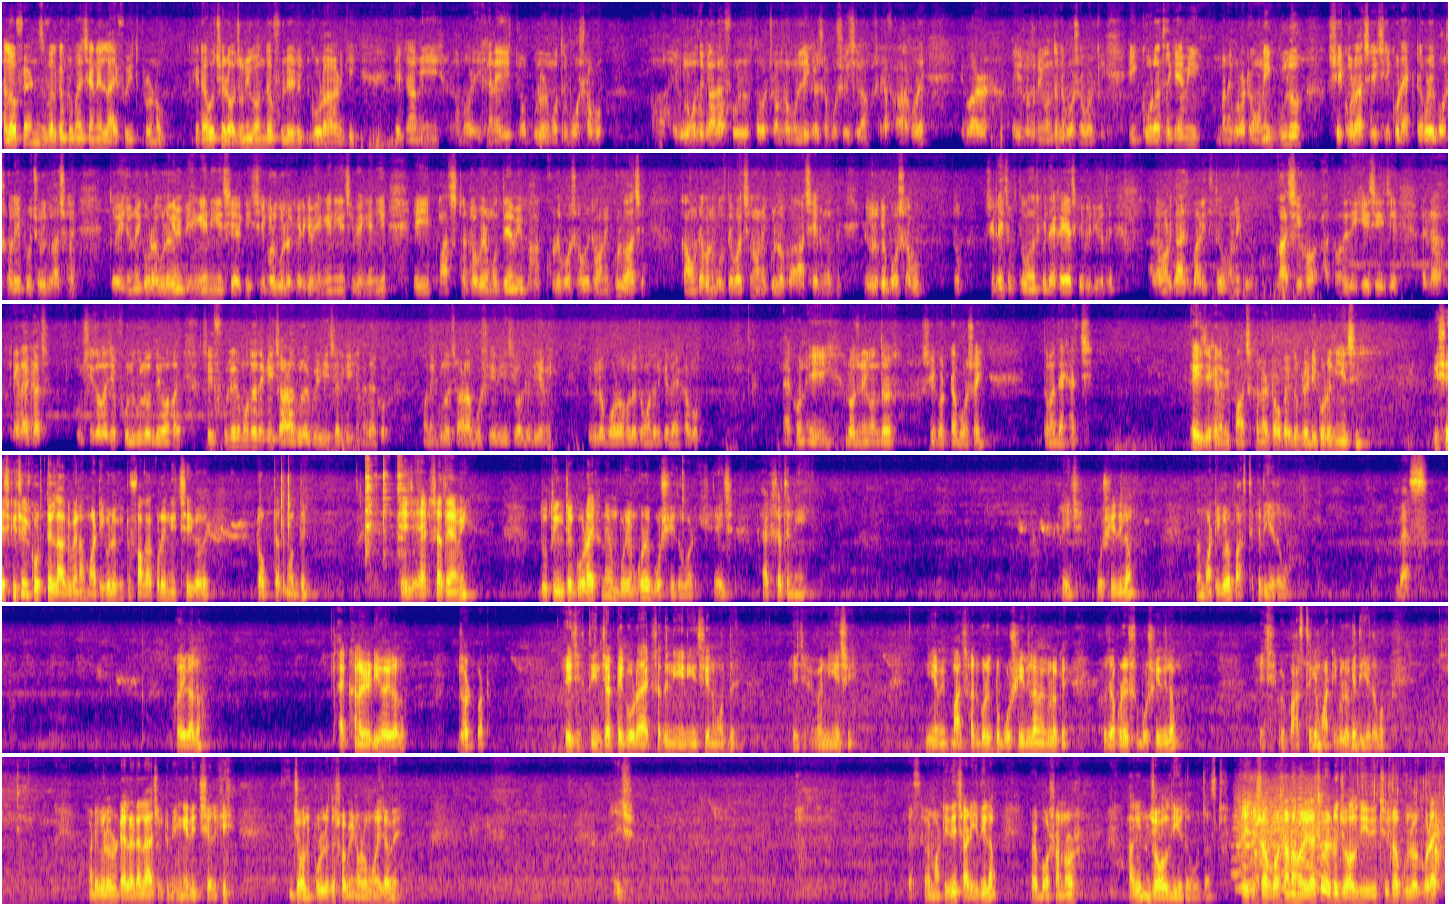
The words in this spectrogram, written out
Hello friends welcome to my channel life with Pranab এটা হচ্ছে রজনীগন্ধা ফুলের গোড়া আর কি। এটা আমি আমার এখানে এই টবগুলোর মধ্যে বসাবো। এগুলোর মধ্যে গাঁদা ফুল, তারপর চন্দ্রমল্লিকা সব বসিয়েছিলাম, সেটা ফাঁকা করে এবার এই রজনীগন্ধাটা বসাবো আর কি। এই গোড়া থেকে আমি মানে গোড়াটা অনেকগুলো শেকড় আছে, এই শেকড় একটা করে বসালেই প্রচুর গাছ হয়। তো এই জন্যই গোড়াগুলোকে আমি ভেঙে নিয়েছি আর কি, শেকড়গুলোকে আর কি ভেঙে নিয়েছি, ভেঙে নিয়ে এই পাঁচটা টবের মধ্যে আমি ভাগ করে বসাবো। এটা অনেকগুলো আছে কাউন্ট এখন বলতে পারছি অনেকগুলো আছে এর মধ্যে, এগুলোকে বসাবো। সেটাই তো তোমাদেরকে দেখাই আজকে ভিডিওতে। আর আমার গাছ, বাড়িতে তো অনেক গাছই হয় তোমাদের দেখিয়েছি যে এটা ক্যারা গাছ, তুলসী তলায় যে ফুলগুলো দেওয়া হয়, সেই ফুলের মধ্যে থেকেই চারাগুলো বেরিয়েছে আর কি এখানে দেখো। অনেকগুলো চারা বসিয়ে দিয়েছি অলরেডি আমি। এগুলো বড় হলে তোমাদেরকে দেখাবো। এখন এই রজনীগন্ধার শিকড়টা বসাই, তোমায় দেখাচ্ছি। এই যে এখানে আমি পাঁচখানা টব একদম রেডি করে নিয়েছি। বিশেষ কিছুই করতে লাগবে না, মাটিগুলোকে একটু ফাঁকা করে নিচ্ছে এইভাবে, টবটার মধ্যে। এই যে একসাথে আমি দু তিনটে গোড়া এখানে আমি বয়ম করে বসিয়ে দেবো আর কি। এই যে, একসাথে নিয়ে। এই যে, বসিয়ে দিলাম। আর মাটিগুলো পাশ থেকে দিয়ে দেবো। ব্যাস। হয়ে গেল। একখানা রেডি হয়ে গেল। ঝটপট। এই যে, তিন চারটে গোড়া একসাথে নিয়ে নিয়েছি এর মধ্যে। এই যে, এবার নিয়েছি। নিয়ে আমি মাঝখান করে একটু বসিয়ে দিলাম এগুলোকে। সোজা করে বসিয়ে দিলাম। এই যে, এবার পাশ থেকে মাটিগুলোকে দিয়ে দেবো। মাটিগুলো একটু ডালা ডালা আছে, একটু ভেঙে দিচ্ছি আর কি। জল পড়লে তো সবই নরম হয়ে যাবে। এই যে। এবার মাটি দিয়ে ছাড়িয়ে দিলাম। এবার বসানোর আগে জল দিয়ে দেবো জাস্ট এই যে সব বসানো হয়ে গেছে একটু জল দিয়ে দিচ্ছি সবগুলোর গোড়ায়।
